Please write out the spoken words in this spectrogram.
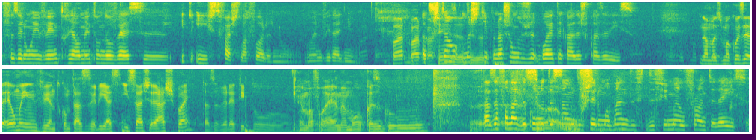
fazer um evento realmente onde houvesse. E, e isto faz-se lá fora, não, não é novidade nenhuma. Claro, claro, A claro. questão, exato, mas tipo, nós somos bué atacadas por causa disso. Não, mas uma coisa é um evento, como estás a dizer, e isso acho, acho bem, estás a ver, é tipo. É, uma, é a mesma coisa que o. Estás a falar da lá, conotação o- de ser uma banda de female fronted, é isso?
